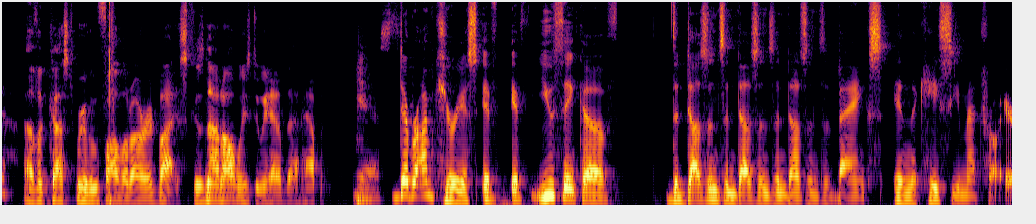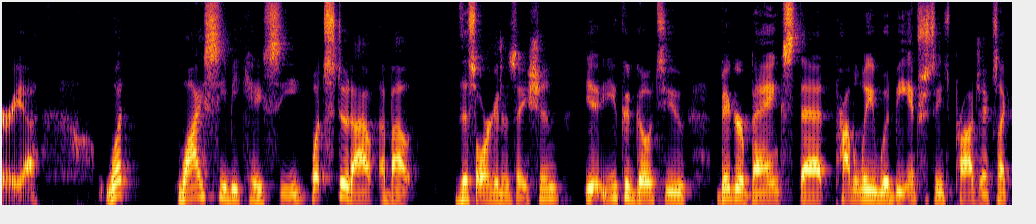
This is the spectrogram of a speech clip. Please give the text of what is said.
of a customer who followed our advice because not always do we have that happen. Yes. Deborah, I'm curious if if you think of the dozens and dozens and dozens of banks in the KC metro area, what why CBKC? What stood out about this organization? You, you could go to bigger banks that probably would be interesting projects. Like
